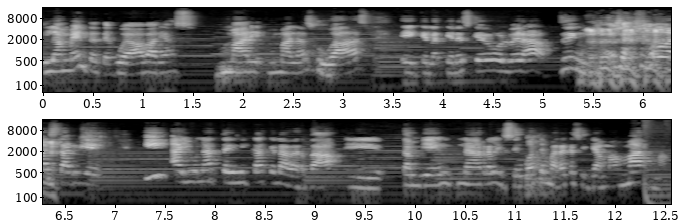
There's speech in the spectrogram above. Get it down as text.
la mente te juega varias malas jugadas eh, que la tienes que volver a, todo va a estar bien. Y hay una técnica que la verdad también la realicé en Guatemala que se llama Marma.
